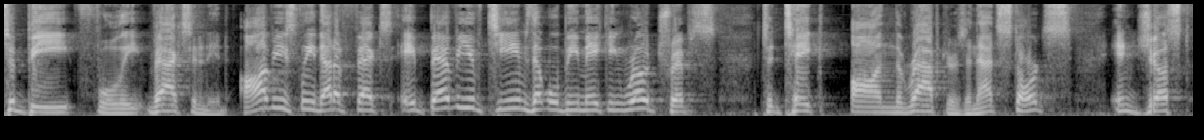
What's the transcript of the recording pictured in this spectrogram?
to be fully vaccinated. Obviously, that affects a bevy of teams that will be making road trips to take on the Raptors, and that starts in just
